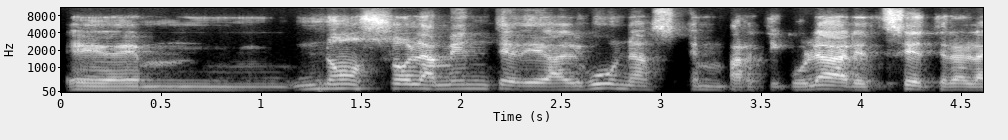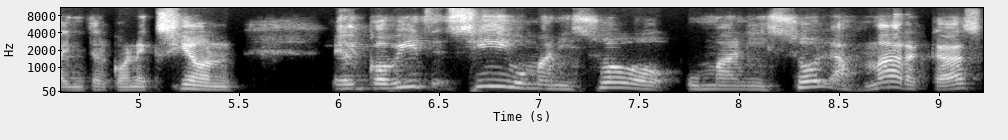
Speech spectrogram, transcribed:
em, no solamente de algunas en particular, etcétera, la interconexión. El COVID sí humanizó, humanizó las marcas,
